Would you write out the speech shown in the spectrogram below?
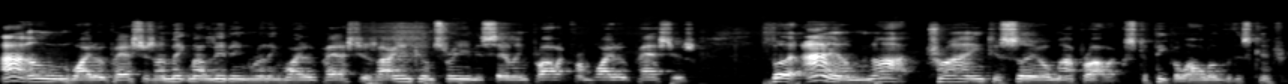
I own White Oak Pastures. I make my living running White Oak Pastures. Our income stream is selling product from White Oak Pastures. But I am not trying to sell my products to people all over this country.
